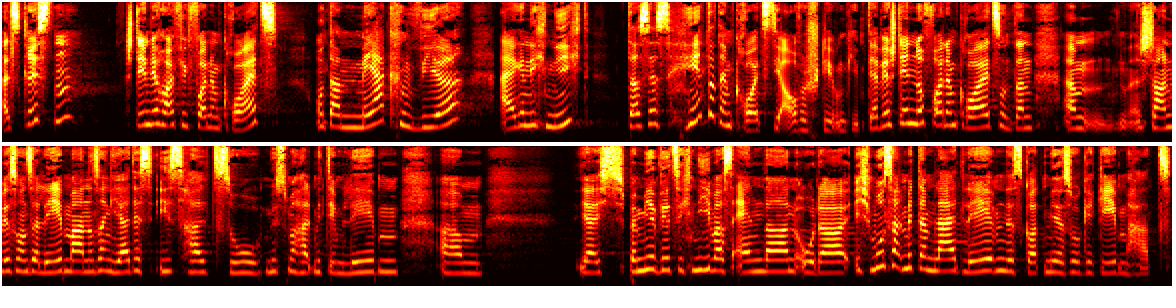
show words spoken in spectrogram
Als Christen stehen wir häufig vor dem Kreuz und da merken wir eigentlich nicht, dass es hinter dem Kreuz die Auferstehung gibt. Ja, wir stehen nur vor dem Kreuz und dann ähm, schauen wir so unser Leben an und sagen, ja, das ist halt so, müssen wir halt mit dem leben. Ähm, ja, ich, bei mir wird sich nie was ändern oder ich muss halt mit dem Leid leben, das Gott mir so gegeben hat.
